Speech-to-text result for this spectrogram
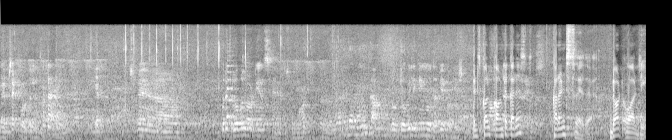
वेबसाइट पोर्टल पता है? उसमें पूरे ग्लोबल ऑडियंस है उसमें बहुत कम लोग जो भी लिखेंगे उधर भी publish it's called counter current currents dot O R G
